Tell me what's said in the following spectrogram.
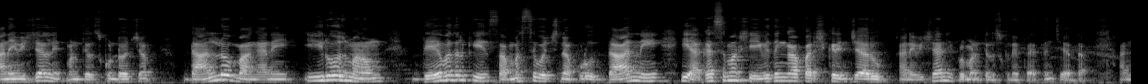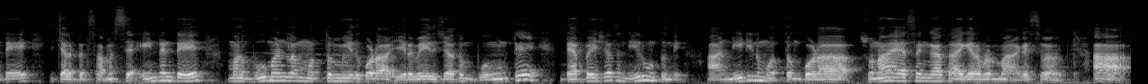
అనే విషయాల్ని మనం తెలుసుకుంటూ వచ్చాం. దానిలో భాగంగానే ఈరోజు మనం దేవతలకి సమస్య వచ్చినప్పుడు దాన్ని ఈ అగస్త్య మహర్షి ఏ విధంగా పరిష్కరించారు అనే విషయాన్ని ఇప్పుడు మనం తెలుసుకునే ప్రయత్నం చేద్దాం. అంటే ఇది చాలా పెద్ద సమస్య. ఏంటంటే మన భూమండలం మొత్తం మీద కూడా ఇరవై ఐదు శాతం భూమి ఉంటే డెబ్బై శాతం నీరు ఉంటుంది. ఆ నీటిని మొత్తం కూడా సునాయాసంగా తాగారు మా అగస్త్య వారు ఆ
